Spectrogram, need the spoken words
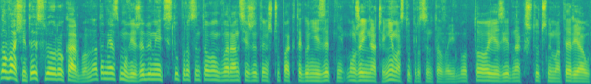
No właśnie, to jest fluorokarbon. Natomiast mówię, żeby mieć stuprocentową gwarancję, że ten szczupak tego nie zetnie, może inaczej, nie ma stuprocentowej, bo to jest jednak sztuczny materiał.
